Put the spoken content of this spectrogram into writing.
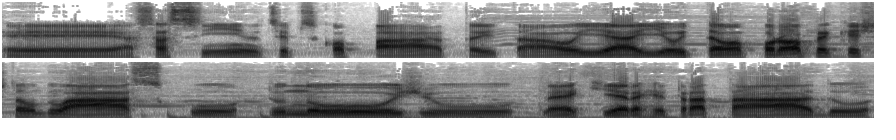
é, assassino, de ser psicopata e tal, e aí ou então a própria questão do asco, do nojo, né, que era retratado,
